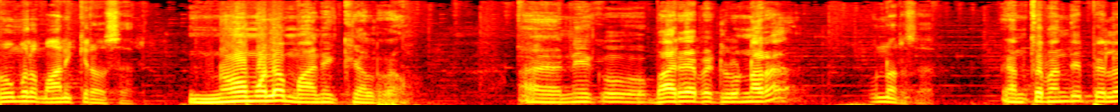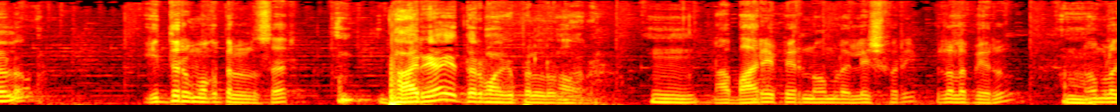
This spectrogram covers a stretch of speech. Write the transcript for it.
నోముల మాణిక్యరావు సార్. నోముల మాణిక్యాలరావు నీకు భార్య బిడ్డలు ఉన్నారా? ఉన్నారు సార్. ఎంతమంది పిల్లలు? ఇద్దరు మగపిల్లలు సార్. భార్య ఇద్దరు మగ పిల్లలు ఉన్నారు. నా భార్య పేరు నోముల ఎల్లేశ్వరి పిల్లల పేరు నోముల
